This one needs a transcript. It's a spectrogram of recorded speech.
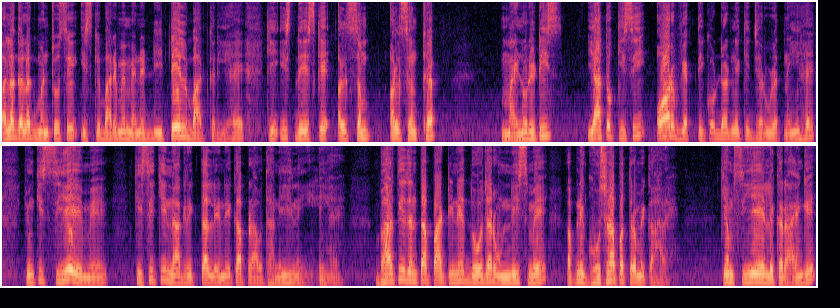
अलग अलग मंचों से इसके बारे में मैंने डिटेल बात करी है कि इस देश के अल्सम अल्पसंख्यक माइनॉरिटीज या तो किसी और व्यक्ति को डरने की ज़रूरत नहीं है क्योंकि सीए में किसी की नागरिकता लेने का प्रावधान ही नहीं है। भारतीय जनता पार्टी ने 2019 में अपने घोषणा पत्र में कहा है कि हम सीए लेकर आएँगे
